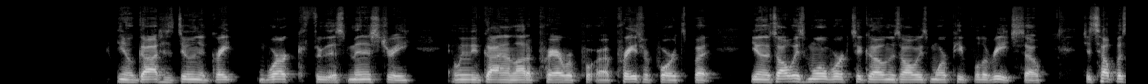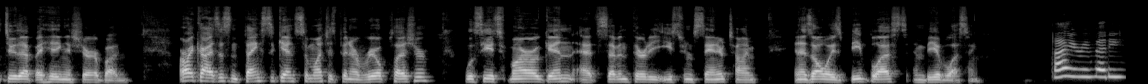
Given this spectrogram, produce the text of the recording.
you know God is doing a great work through this ministry, and we've gotten a lot of prayer report, uh, praise reports. But you know, there's always more work to go, and there's always more people to reach. So just help us do that by hitting the share button. All right, guys, listen, thanks again so much. It's been a real pleasure. We'll see you tomorrow again at 7.30 Eastern Standard Time. And as always, be blessed and be a blessing. Bye, everybody.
